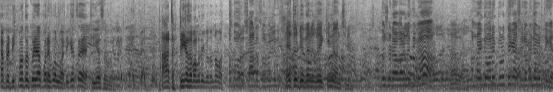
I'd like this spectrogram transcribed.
আপনার ঠিক মতো কইরা পরে বলবা ঠিক আছে? ঠিক আছে ভাই। আচ্ছা ঠিক আছে ভালো থেকো ধন্যবাদ। এত ডিফারেন্স ভাই কিনে আনছি দুশো টাকা বাড়ালে দিবে? হ্যাঁ? না ভাই। আমরা কিন্তু অনেক দূর থেকে আসি নবীনগর থেকে।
